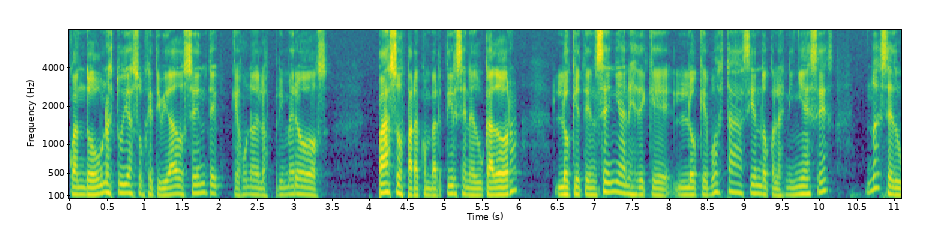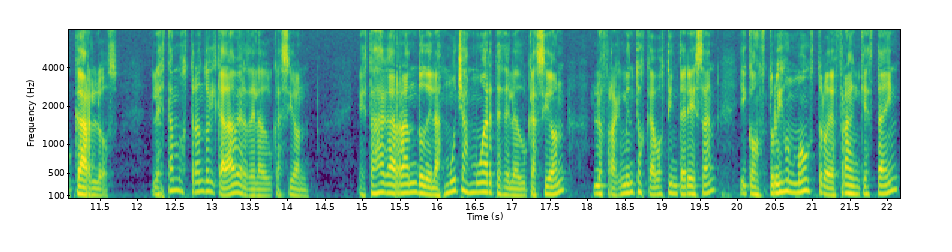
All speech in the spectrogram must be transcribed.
Cuando uno estudia subjetividad docente, que es uno de los primeros pasos para convertirse en educador, lo que te enseñan es de que lo que vos estás haciendo con las niñeces no es educarlos, le estás mostrando el cadáver de la educación. Estás agarrando de las muchas muertes de la educación los fragmentos que a vos te interesan y construís un monstruo de Frankenstein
